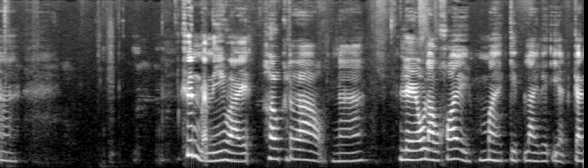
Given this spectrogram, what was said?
อ่า ขึ้นแบบนี้ไว้ คร่าวๆนะ แล้วเราค่อยมาเก็บรายละเอียดกัน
